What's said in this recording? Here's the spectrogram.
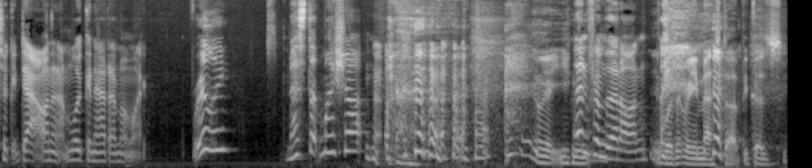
took it down and I'm looking at him. I'm like, really? Messed up my shot? No. You can- then from then on, it wasn't really messed up because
